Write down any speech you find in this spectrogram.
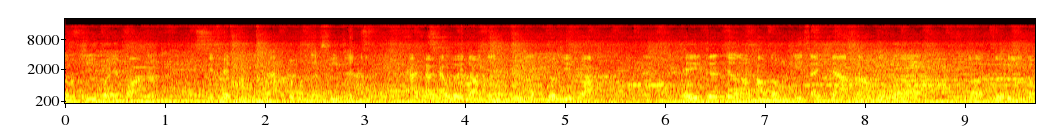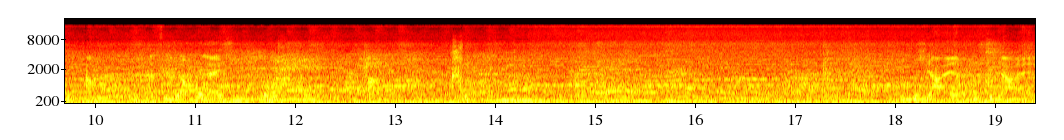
有机会的话呢，也可以尝试看不同的 season，它调起来味道真的不一样，尤其是哇。培根这种好东西，再加上这个呃蛤蜊浓汤，它薯条配在一起，棒哎！停不下来了，停不下来了。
